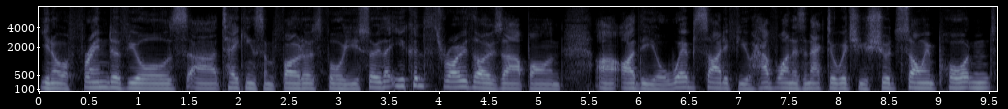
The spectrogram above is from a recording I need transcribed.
you know, a friend of yours uh, taking some photos for you so that you can throw those up on uh, either your website if you have one as an actor, which you should, so important,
